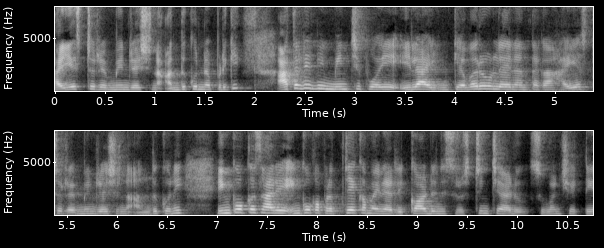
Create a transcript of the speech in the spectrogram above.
హయ్యెస్ట్ రెమ్యునరేషన్ అందుకున్నప్పటికీ అతడిని మించిపోయి ఇలా ఇంకెవరూ లేనంతగా హయ్యెస్ట్ రెమ్యునరేషన్ అందుకొని ఇంకొకసారి ఇంకొక ప్రత్యేకమైన రికార్డుని సృష్టించాడు సుమన్ శెట్టి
